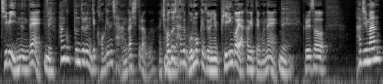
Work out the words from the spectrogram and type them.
집이 있는데 네. 한국 분들은 이제 거기는 잘 안 가시더라고요. 저도 어. 사실 못 먹겠어요. 왜냐면 비린 거에 약하기 때문에. 네. 그래서 하지만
